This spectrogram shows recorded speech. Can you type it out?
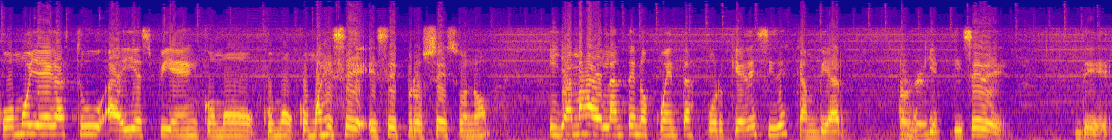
cómo llegas tú a ESPN, cómo, cómo, cómo es ese, ese proceso, ¿no? Y ya más adelante nos cuentas por qué decides cambiar, como quien dice, de,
